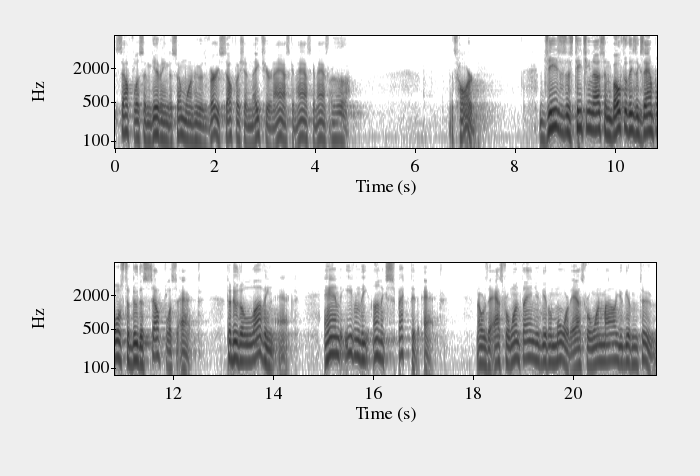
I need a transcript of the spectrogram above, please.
selfless and giving to someone who is very selfish in nature and ask and ask and ask, ugh. It's hard. Jesus is teaching us in both of these examples to do the selfless act, to do the loving act, and even the unexpected act. In other words, they ask for one thing, you give them more. They ask for one mile, you give them two.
